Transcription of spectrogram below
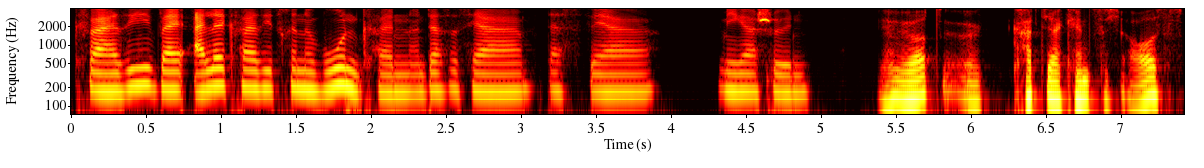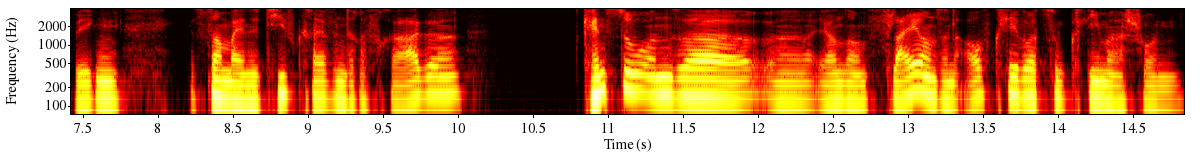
quasi, weil alle quasi drinnen wohnen können. Und das ist ja, das wäre mega schön. Ihr hört, äh, Katja kennt sich aus, deswegen jetzt noch mal eine tiefgreifendere Frage. Kennst du unser, äh, ja, unseren Flyer, unseren Aufkleber zum Klima schon?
